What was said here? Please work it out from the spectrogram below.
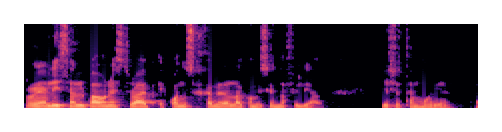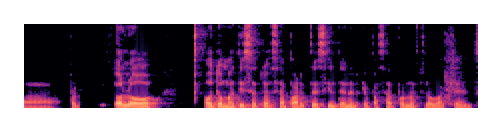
realiza el pago en Stripe es cuando se genera la comisión de afiliado. Y eso está muy bien. Uh, porque solo automatiza toda esa parte sin tener que pasar por nuestro backend.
